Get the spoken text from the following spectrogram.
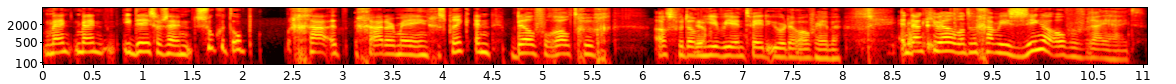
mijn, mijn idee zou zijn, zoek het op. Ga, het, ga daarmee in gesprek. En bel vooral terug als we dan hier weer een tweede uur erover hebben. En okay. dankjewel, want we gaan weer zingen over vrijheid.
